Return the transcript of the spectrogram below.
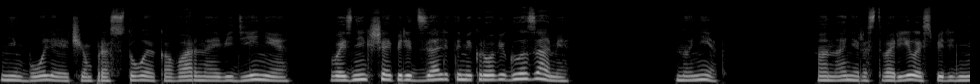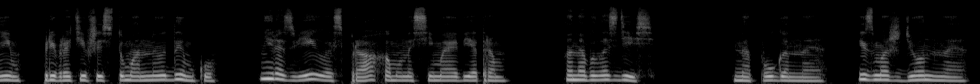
не более чем простое коварное видение, возникшее перед залитыми кровью глазами. Но нет. Она не растворилась перед ним, превратившись в туманную дымку, не развеялась прахом, уносимая ветром. Она была здесь, напуганная, изможденная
